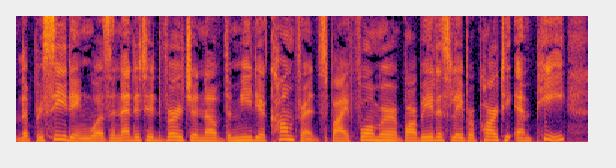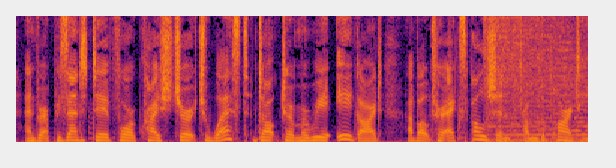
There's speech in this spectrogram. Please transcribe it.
The proceeding was an edited version of the media conference by former Barbados Labour Party MP and representative for Christ Church West, Dr. Maria Agard, about her expulsion from the party.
